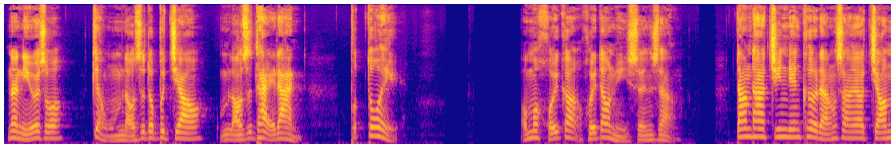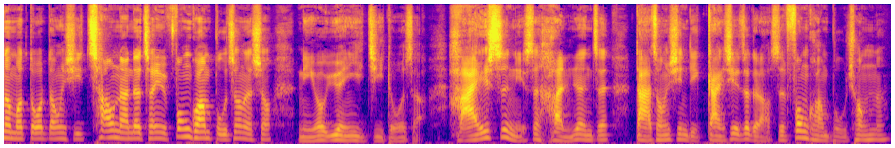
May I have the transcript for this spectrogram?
那你会说，干，我们老师都不教，我们老师太烂，不对。我们回到回到你身上，当他今天课堂上要教那么多东西，超难的成语疯狂补充的时候，你又愿意记多少？还是你是很认真，打从心底感谢这个老师疯狂补充呢？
